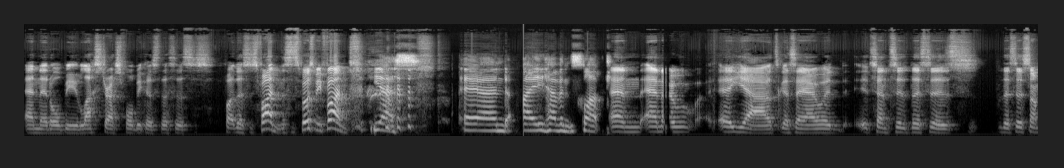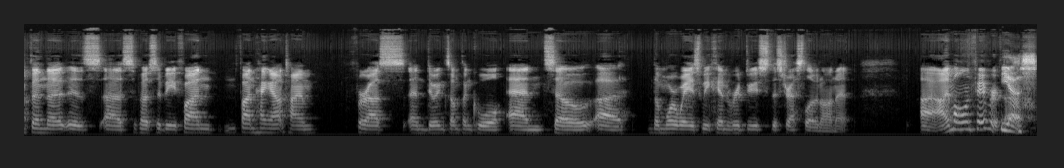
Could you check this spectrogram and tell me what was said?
and it'll be less stressful because this is fu- this is fun. This is supposed to be fun. Yes. and I haven't slept. and and I, uh, yeah, I was gonna say I would it, since it, this is this is something that is uh, supposed to be fun fun hangout time for us and doing something cool, and so uh, the more ways we can reduce the stress load on it. I'm all in favor of that. Yes.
